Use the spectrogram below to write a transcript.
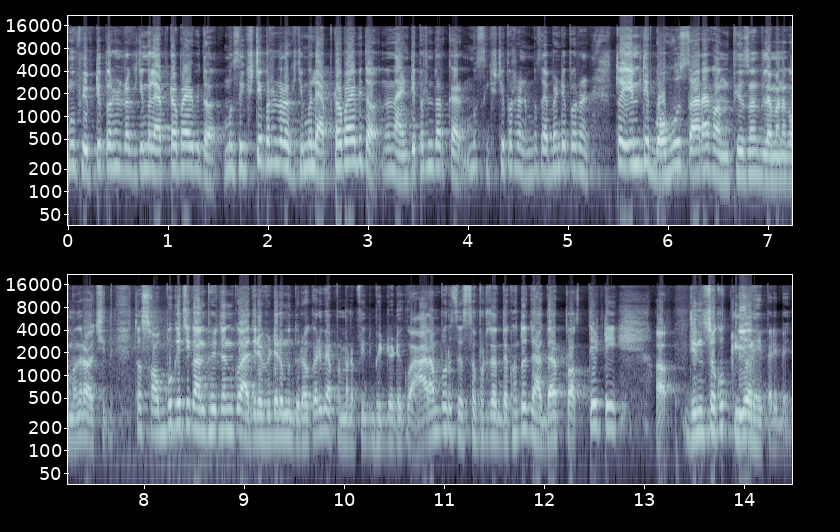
मुझे फिफ्टी परसेंट रखी मुझे लैपटप पाइबी तो मुझे सिक्सटी परसेंट रखी मुझे लैपटप पाइबी तो ना नाइंटी परसेंट दरकार मुझ सिक्स परसेंट मुझे सेवेंटी परसेंट तो एमती बहुत सारा कन्फ्यूजन पिला मन अच्छी तो सब किसी कन्फ्यूजन को आज भिडियो दूर करी आप भिडियो को आरंभ शेष पर्यटन देखो जहाँ प्रति जिनस क्लीयर हो पारे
